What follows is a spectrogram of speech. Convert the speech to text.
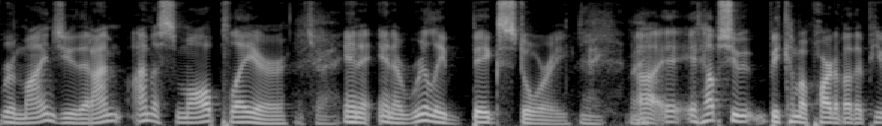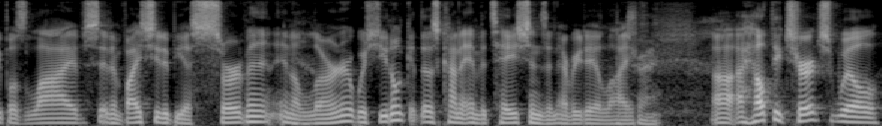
reminds you that I'm I'm a small player right. in a, in a really big story Right, right. Uh, it, it helps you become a part of other people's lives it invites you to be a servant and a learner which you don't get those kind of invitations in everyday life right. Uh, a healthy church will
